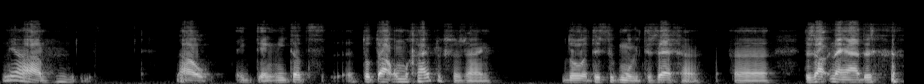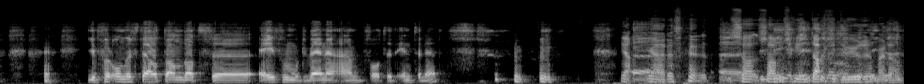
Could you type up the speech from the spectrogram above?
Ja, nou, ik denk niet dat het totaal onbegrijpelijk zou zijn. Ik bedoel, het is natuurlijk moeilijk te zeggen. Uh, dus, nou ja, dus, je veronderstelt dan dat ze even moet wennen aan bijvoorbeeld het internet. ja, uh, ja, dat, uh, zal, zal misschien een dagje duren, maar dan.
